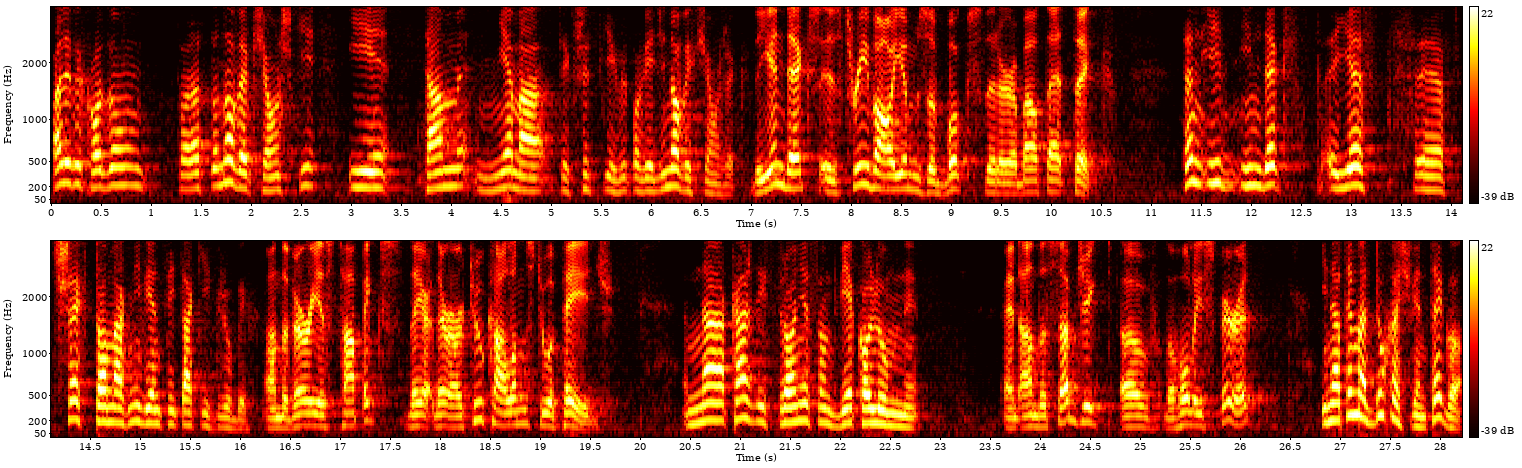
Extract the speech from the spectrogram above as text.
Ale wychodzą coraz to nowe książki i tam nie ma tych wszystkich wypowiedzi nowych książek. The index is three volumes of books that are about that thick. Ten in- indeks jest e, w trzech tomach mniej więcej takich grubych. On the various topics, they are, there are two columns to a page. Na każdej stronie są dwie kolumny. And on the subject of the Holy Spirit, I na temat Ducha Świętego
